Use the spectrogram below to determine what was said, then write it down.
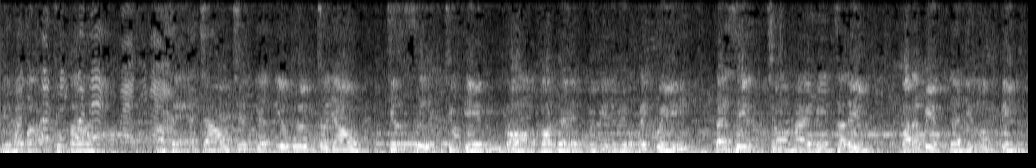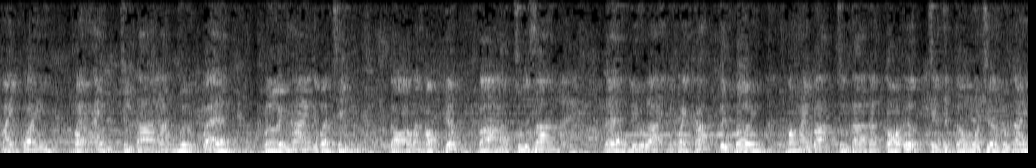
thì hai bạn chúng ta sẽ trao chiếc nhẫn yêu thương cho nhau trước sự chứng kiến của toàn thể quý vị đại biểu khách quý đại diện cho hai bên gia đình. Và đặc biệt là những ống kính máy quay, máy ảnh chúng ta đang hướng về với hai nhân vật chính, đó là Ngọc Nhất và Chu Giang. Để lưu lại những khoảnh khắc tuyệt vời mà hai bạn chúng ta đang có được trên sân khấu hỗ trợ lúc này.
